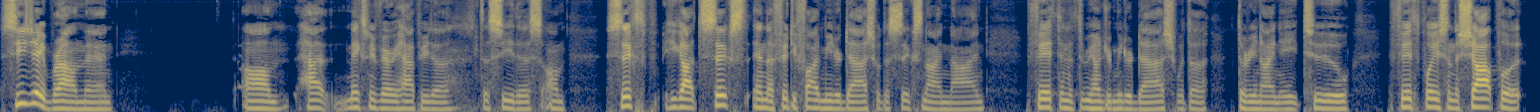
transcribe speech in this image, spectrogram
C.J. Brown, man, um, ha- makes me very happy to to see this. Um, sixth, he got sixth in the 55 meter dash with a 6.99, fifth in the 300 meter dash with a 39.82, fifth place in the shot put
